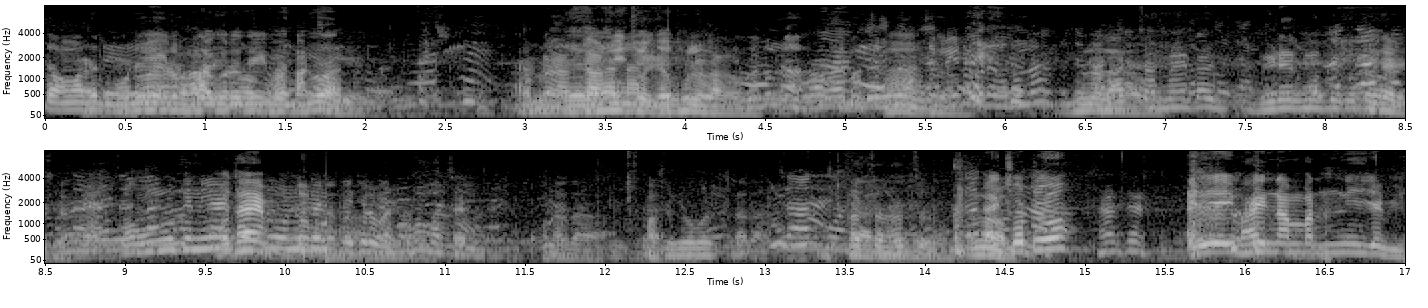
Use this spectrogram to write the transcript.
তো আমাদের বোর্ডে একটু ভালো করে দেখবে বাচ্চা দিয়ে। যাও নিয়ে চল যাও ধুলো লাগাবো। বাচ্চা মেয়েটা ভিড়ের মধ্যে কোথায় যাচ্ছে? কোথায়? ছোট তুই এই ভাই নাম্বার নিয়ে যাবি।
